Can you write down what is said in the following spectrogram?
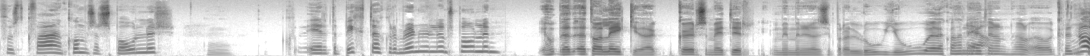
þú veist, hvaðan komur þessar spólur. Mm. Er þetta byggt á okkur um raunverulegum spólum? Já, þetta, þetta var leikið, það er gaur sem heitir mér minnir að það sé bara Lu Yu eða eitthvað hann heitir hann, No,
